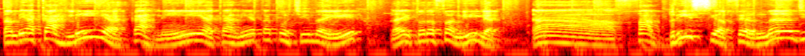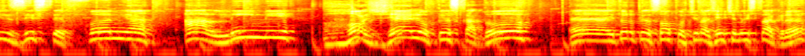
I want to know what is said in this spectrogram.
Também a Carlinha, Carlinha, Carlinha tá curtindo aí, né? E toda a família. A Fabrícia Fernandes, Estefânia, Aline, Rogério Pescador. É, e todo o pessoal curtindo a gente no Instagram.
